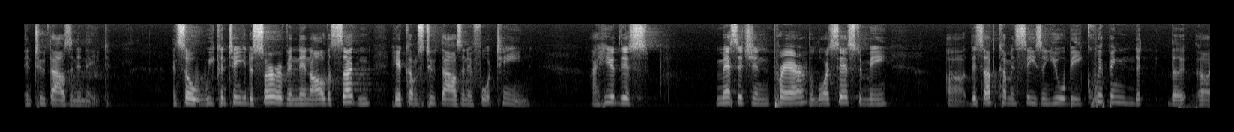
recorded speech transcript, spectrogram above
in 2008. And so we continue to serve, and then all of a sudden, here comes 2014. I hear this message in prayer. The Lord says to me, uh, This upcoming season, you will be equipping the the, uh,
